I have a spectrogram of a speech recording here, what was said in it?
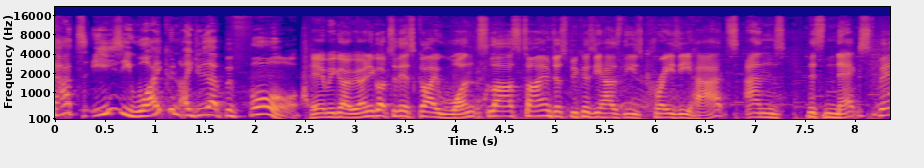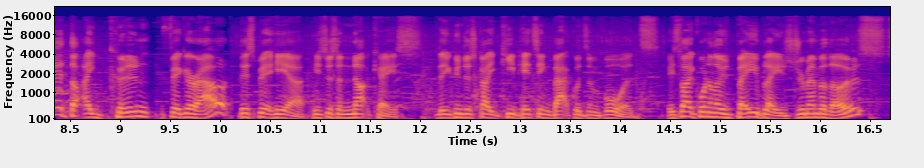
That's easy. Why couldn't I do that before? Here we go. We only got to this guy once last time just because he has these crazy hats. And this next bit that I couldn't figure out, this bit here, he's just a nutcase that you can just like keep hitting backwards and forwards. He's like one of those Beyblades. Do you remember those?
